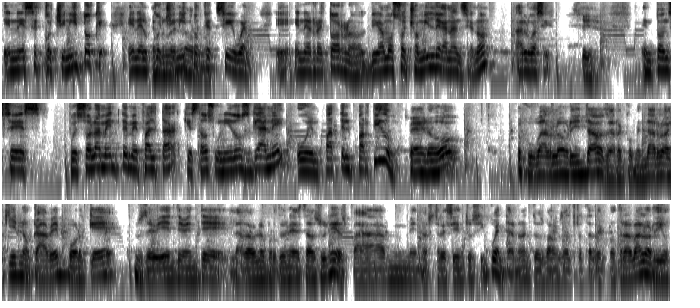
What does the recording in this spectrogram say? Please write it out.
en, ese cochinito que, en el, cochinito que, sí, bueno, eh, en el retorno, digamos 8 mil de ganancia, ¿no? Algo así. Sí. Entonces, pues solamente me falta que Estados Unidos gane o empate el partido. Pero jugarlo ahorita, o sea, recomendarlo aquí no cabe porque, pues evidentemente, la doble oportunidad de Estados Unidos para menos 350, ¿no? Entonces vamos a tratar de encontrar valor. Digo,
